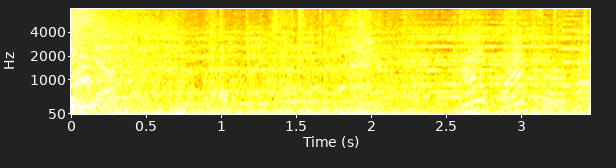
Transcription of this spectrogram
Enough. What? That's over.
